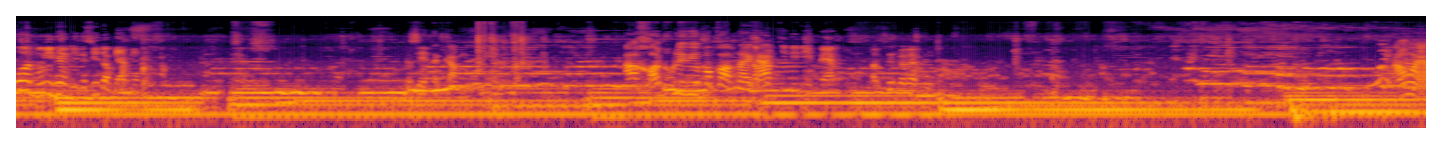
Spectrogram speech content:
โอ้ยมึงมีเพลงดีกระซิบดอกแบบนี้ เกษตรกรรมนี่เอาขอดูรีวิวประกอบหน่อยครับกินดีๆแป๊บเอาซื้อไปแบบเอาไว้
